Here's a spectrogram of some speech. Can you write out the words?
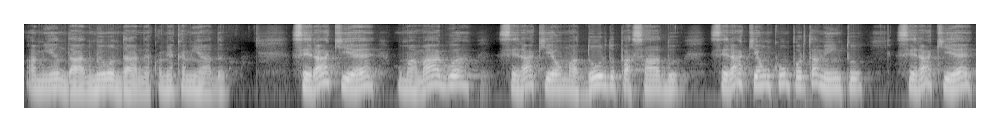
a minha andar, no meu andar, né, com a minha caminhada? Será que é uma mágoa? Será que é uma dor do passado? Será que é um comportamento? Será que é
